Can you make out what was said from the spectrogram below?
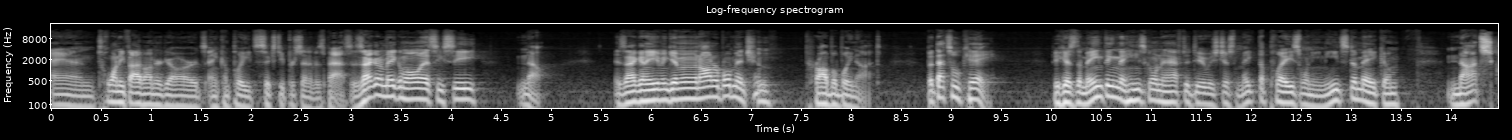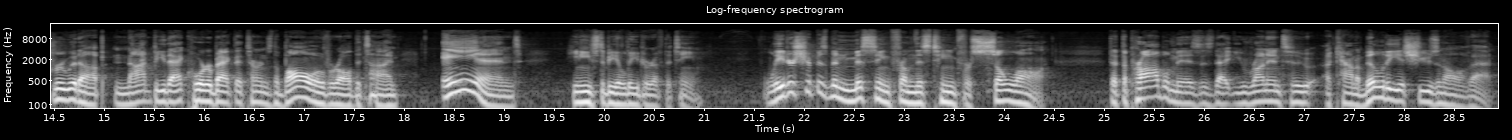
and 2,500 yards and completes 60% of his passes, is that going to make him all SEC? No. Is that going to even give him an honorable mention? Probably not. But that's okay because the main thing that he's going to have to do is just make the plays when he needs to make them, not screw it up, not be that quarterback that turns the ball over all the time, and he needs to be a leader of the team. Leadership has been missing from this team for so long that the problem is is that you run into accountability issues and all of that.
